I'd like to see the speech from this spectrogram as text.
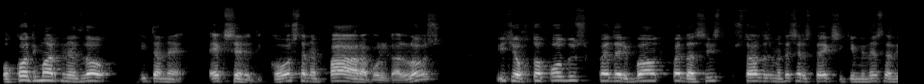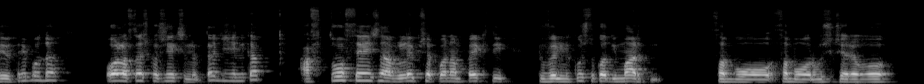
Ο Κόντι Μάρτιν εδώ ήταν εξαιρετικός, ήταν πάρα πολύ καλός. Είχε 8 πόντους, 5 rebound, 5 assist, σουτάροντας με 4 στα 6 και 0 στα 2 τρίποντα. Όλα αυτά 26 λεπτά και γενικά αυτό θες να βλέπεις από έναν παίκτη του βεληνεκούς του Κόντι Μάρτιν. Θα, μπο, θα μπορούσε, ξέρω εγώ,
